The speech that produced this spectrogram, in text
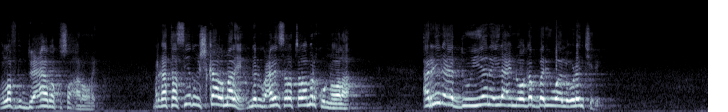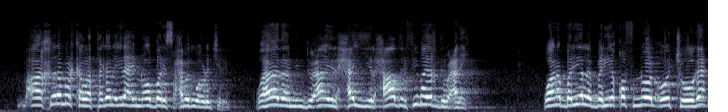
oo lafdu ducaa baa ku soo arooray. Marka taas iyadu ishkaal ma leh. Nebigu alayh salatu salaam markuu noolaa arrin adduunyana ilaahay nooga bari waa la odhan jiray. Aakhiro marka la tagana ilaahay noo bari saxaabadu waa odhan jireen. Wa hada min ducaai alxayi alxaadir fima yaqdiru caleyh waana baryo la baryey qof nool oo jooga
